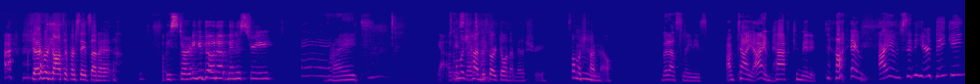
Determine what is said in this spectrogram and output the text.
Jennifer Johnson for state senate. I'll be starting a donut ministry. Right. Yeah. so much that's time to start donut ministry. So much time Mm. now. What else, ladies? I'm telling you, I am half committed. I am. I am sitting here thinking,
